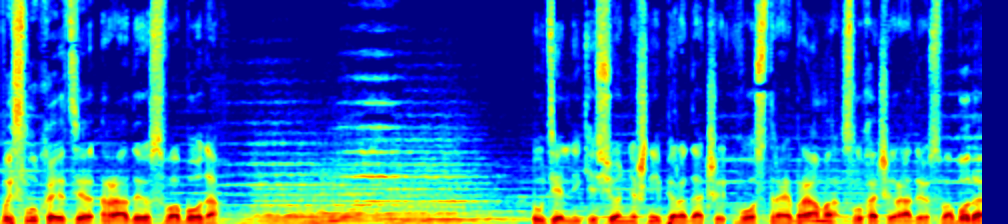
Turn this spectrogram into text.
Вы слухаеце радыё свабода. Удзельнікі сённяшняй перадачы вострая брама, слухачы радыё свабода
